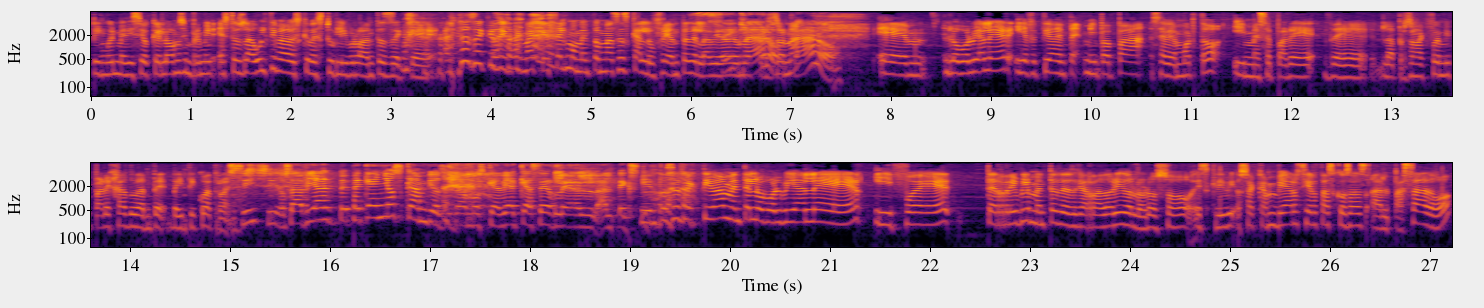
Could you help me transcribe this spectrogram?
Penguin me dice, que lo vamos a imprimir. Esta es la última vez que ves tu libro antes de que, antes de que se imprima, que es el momento más escalofriante de la vida de una persona. Claro. Em, lo volví a leer y efectivamente mi papá se había muerto y me separé de la persona que fue mi pareja durante 24 años. Sí, sí, o sea, había pequeños cambios, digamos, que había que hacerle al, al texto. Y entonces efectivamente lo volví a leer y fue terriblemente desgarrador y doloroso escribir, o sea, cambiar ciertas cosas al pasado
